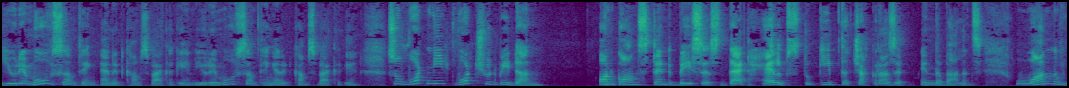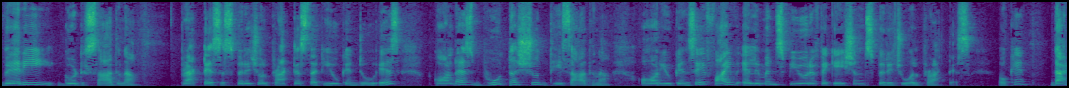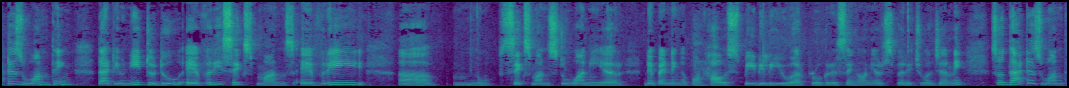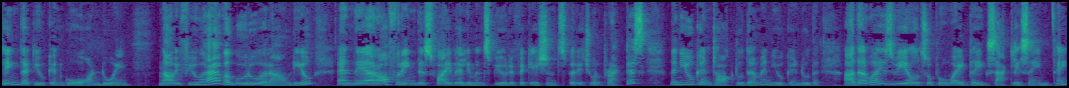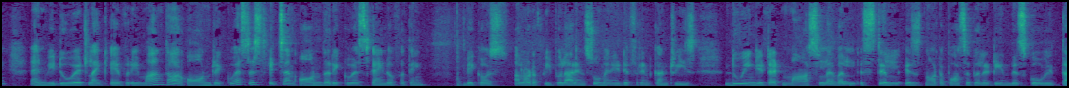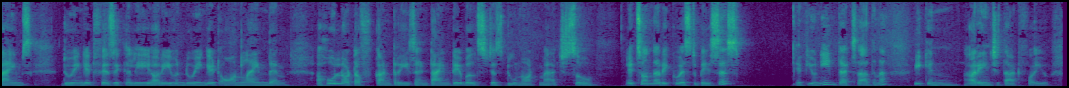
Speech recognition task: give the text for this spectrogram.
you remove something and it comes back again. You remove something and it comes back again. So what need what should be done on constant basis that helps to keep the chakras in the balance? One very good sadhana practice a spiritual practice that you can do is called as bhuta shuddhi sadhana or you can say five elements purification spiritual practice. Okay that is one thing that you need to do every six months every uh, six months to one year depending upon how speedily you are progressing on your spiritual journey. So that is one thing that you can go on doing now, if you have a guru around you and they are offering this five elements purification spiritual practice, then you can talk to them and you can do that. Otherwise, we also provide the exactly same thing and we do it like every month or on request. It's, it's an on the request kind of a thing because a lot of people are in so many different countries. Doing it at mass level still is not a possibility in this covid times. Doing it physically or even doing it online then a whole lot of countries and timetables just do not match. So it's on the request basis. If you need that sadhana we can arrange that for you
